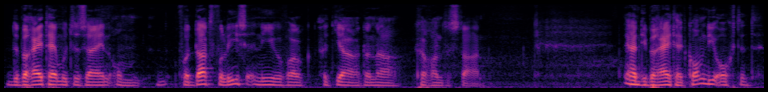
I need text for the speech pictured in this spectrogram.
de bereidheid moeten zijn om voor dat verlies in ieder geval het jaar daarna garant te staan. Ja, die bereidheid kwam die ochtend.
